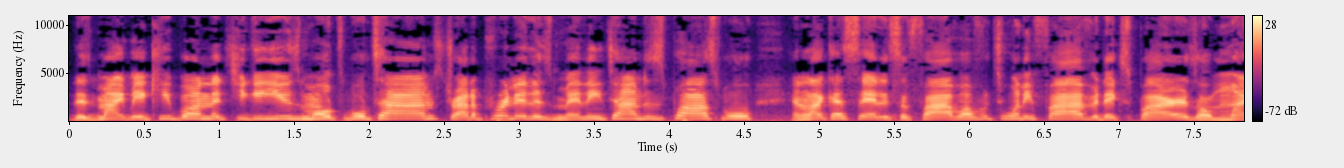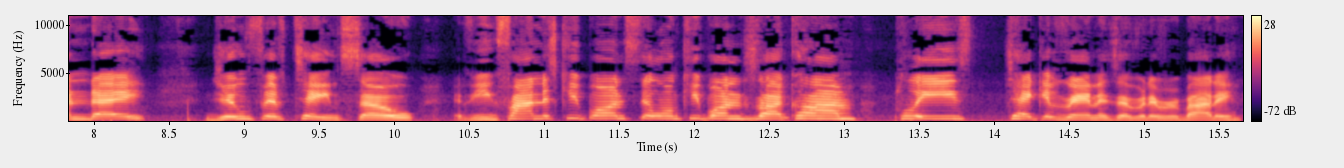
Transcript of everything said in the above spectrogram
this might be a coupon that you can use multiple times. Try to print it as many times as possible. And like I said, it's a 5 off of 25. It expires on Monday, June 15th. So if you find this coupon still on coupons.com, please take advantage of it, everybody.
